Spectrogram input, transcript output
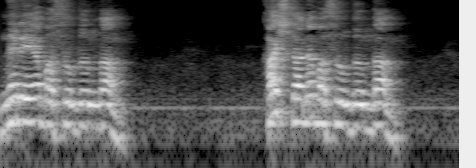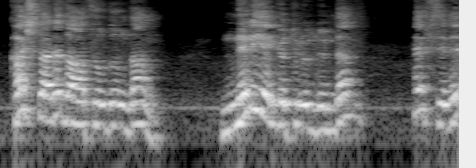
nereye basıldığından, kaç tane basıldığından, kaç tane dağıtıldığından, nereye götürüldüğünden hepsini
